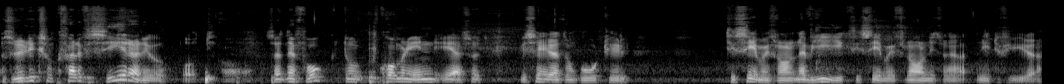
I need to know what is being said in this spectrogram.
Alltså du liksom kvalificerar dig uppåt. Så att när folk då kommer in i, alltså, vi säger att de går till, till semifinal, när vi gick till semifinal 1994.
